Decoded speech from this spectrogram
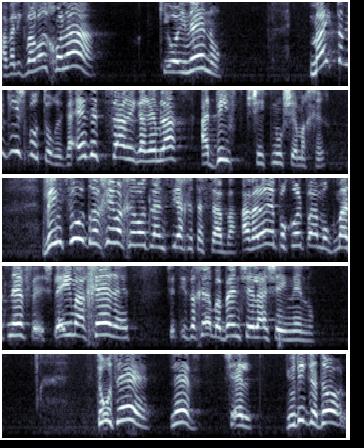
אבל היא כבר לא יכולה, כי הוא איננו. מה היא תרגיש באותו רגע? איזה צער ייגרם לה? עדיף שייתנו שם אחר. וימצאו דרכים אחרות להנציח את הסבא, אבל לא יהיה פה כל פעם עוגמת נפש לאימא אחרת שתיזכר בבן שלה שאיננו. תראו, זה לב של יהודי גדול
